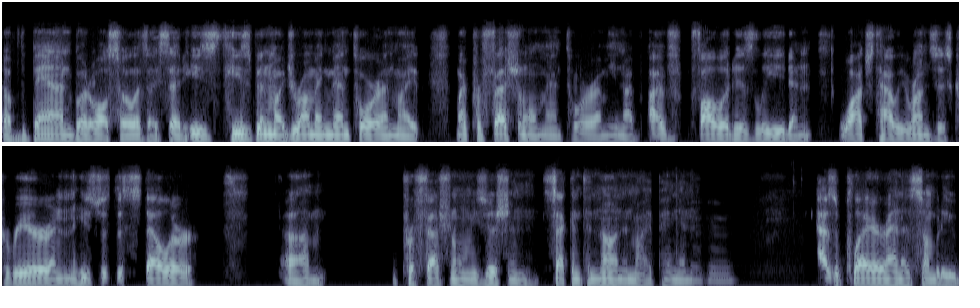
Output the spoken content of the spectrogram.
of the band, but also, as I said, he's he's been my drumming mentor and my my professional mentor. I mean, I've I've followed his lead and watched how he runs his career, and he's just a stellar um, professional musician, second to none, in my opinion. Mm-hmm. As a player and as somebody,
